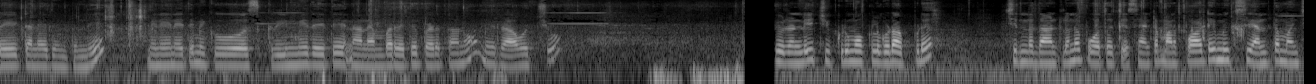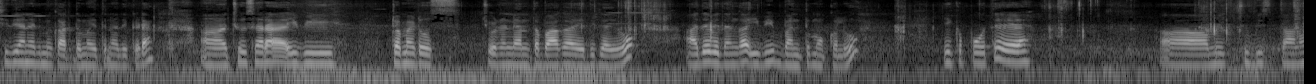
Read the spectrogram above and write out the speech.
రేట్ అనేది ఉంటుంది. నేనైతే మీకు స్క్రీన్ మీద అయితే నా నెంబర్ అయితే పెడతాను మీరు రావచ్చు. చూడండి చిక్కుడు మొక్కలు కూడా అప్పుడే చిన్న దాంట్లోనే పోత వచ్చేసాయి. అంటే మన పాటీ మిక్స్ ఎంత మంచిది అనేది మీకు అర్థమవుతున్నది ఇక్కడ. చూసారా ఇవి టొమాటోస్ చూడండి ఎంత బాగా ఎదిగాయో. అదేవిధంగా ఇవి బంతి మొక్కలు. ఇకపోతే మీకు చూపిస్తాను.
